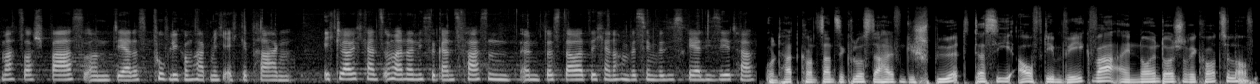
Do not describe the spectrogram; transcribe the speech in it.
macht es auch Spaß und ja, das Publikum hat mich echt getragen. Ich glaube, ich kann es immer noch nicht so ganz fassen und das dauert sicher noch ein bisschen, bis ich es realisiert habe. Und hat Konstanze Klosterhalfen gespürt, dass sie auf dem Weg war, einen neuen deutschen Rekord zu laufen?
